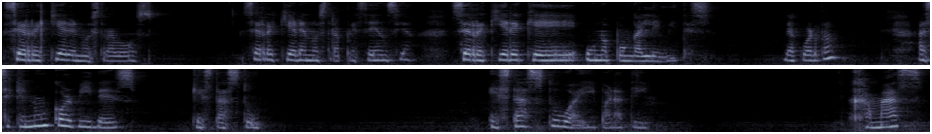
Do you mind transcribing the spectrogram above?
Se requiere nuestra voz, se requiere nuestra presencia, se requiere que uno ponga límites. ¿De acuerdo? Así que nunca olvides que estás tú. Estás tú ahí para ti. Jamás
